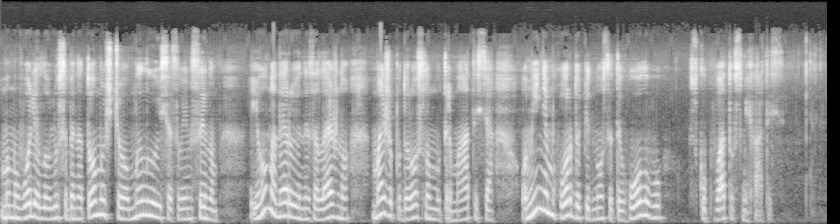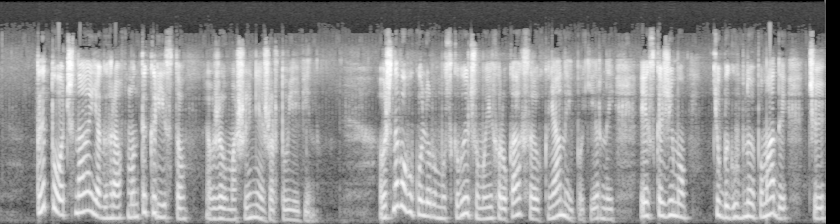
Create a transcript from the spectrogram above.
Мимоволі ловлю себе на тому, що милуюся своїм сином, його манерою незалежно, майже по-дорослому триматися, умінням гордо підносити голову, скупувато всміхатись. Ти точна, як граф Монте-Крісто, вже в машині жартує він. Вишневого кольору москвич у моїх руках сорокняний і покірний, як, скажімо, тюбик губної помади чи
